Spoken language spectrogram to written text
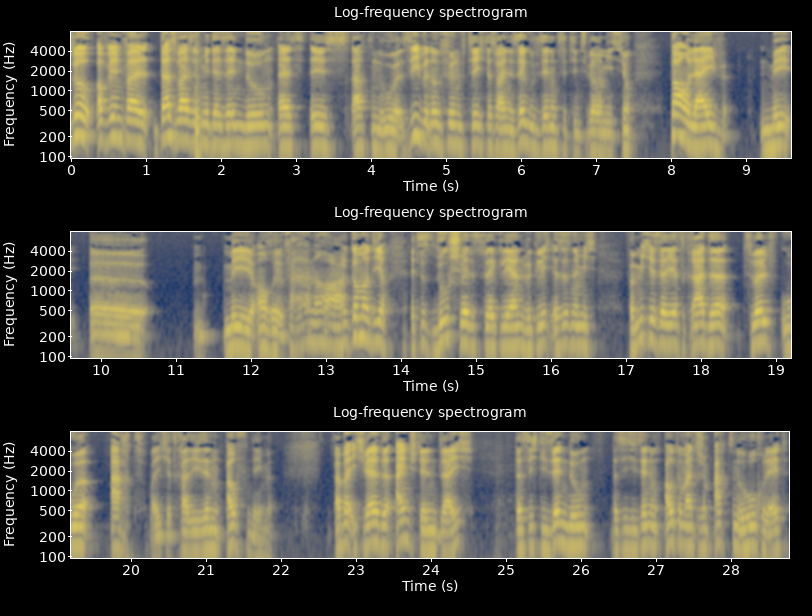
So, auf jeden Fall, das war's jetzt mit der Sendung. Es ist 18 Uhr 57. Das war eine sehr gute Sendung. C'était une super émission. Pas en live, mais, euh, mais en, enfin, non, comment dire? Es ist so schwer, das zu erklären, wirklich. Es ist nämlich, für mich ist ja jetzt gerade 12 Uhr 8, weil ich jetzt gerade die Sendung aufnehme. Aber ich werde einstellen gleich, dass sich die Sendung, dass sich die Sendung automatisch um 18 Uhr hochlädt.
